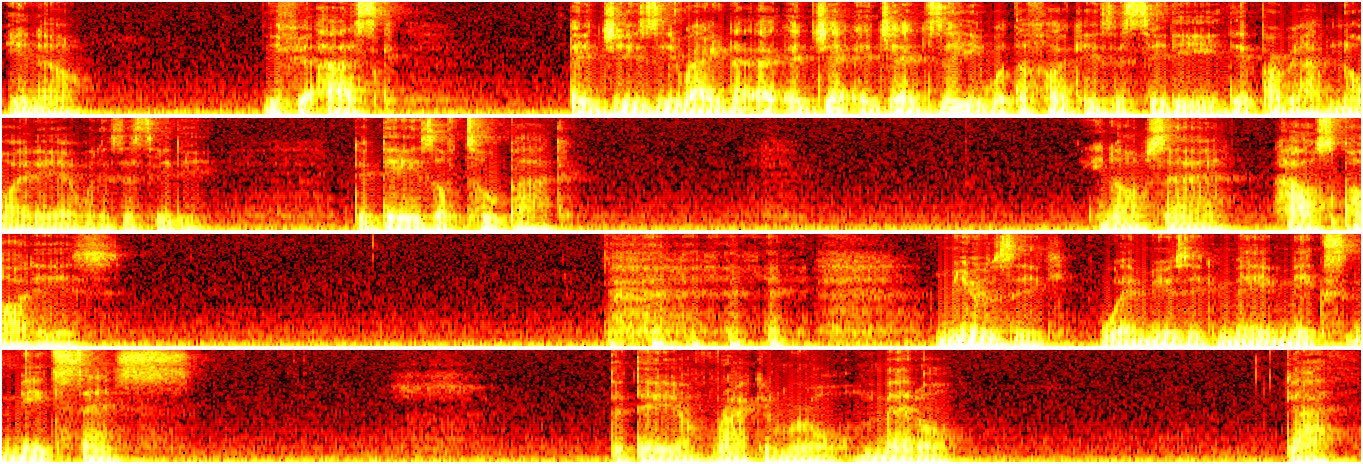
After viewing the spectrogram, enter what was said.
You know? if you ask a Gen Z right now, a Gen, a Gen Z, what the fuck is a CD? They probably have no idea what is a CD. The days of Tupac. You know what I'm saying? House parties. music, where music made makes made sense. The day of rock and roll, metal, goth.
